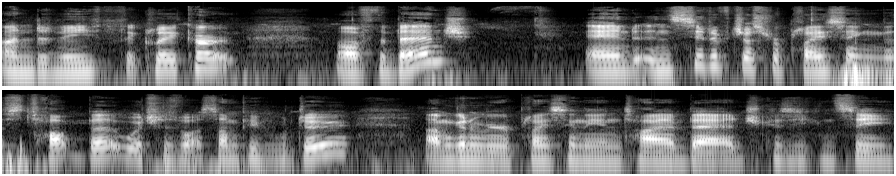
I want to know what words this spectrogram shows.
underneath the clear coat of the badge. And instead of just replacing this top bit which is what some people do I'm going to be replacing the entire badge because you can see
